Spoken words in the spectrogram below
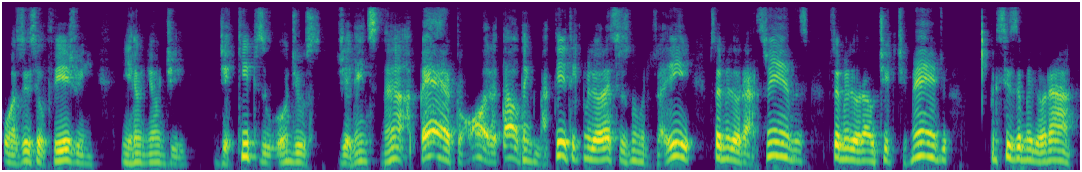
ou às vezes eu vejo em, em reunião de, de equipes onde os gerentes né, apertam, olha, tal, tem que bater, tem que melhorar esses números aí, precisa melhorar as vendas, precisa melhorar o ticket médio, precisa melhorar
